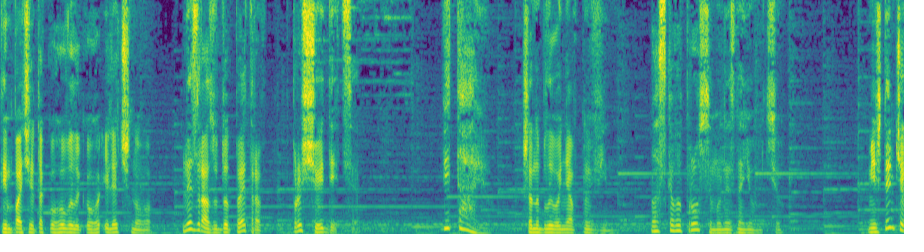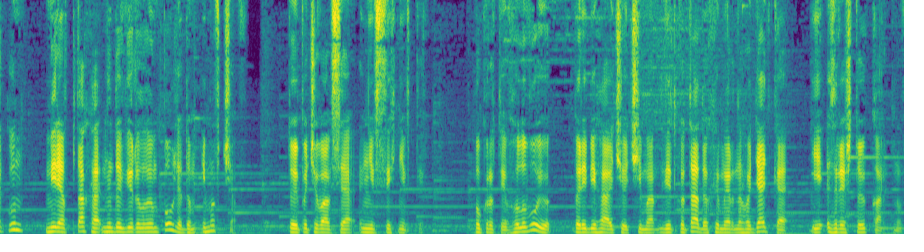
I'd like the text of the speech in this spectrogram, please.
тим паче такого великого і лячного, не зразу допетрав, про що йдеться. Вітаю, шанобливо нявкнув він. Ласкаво просимо, незнайомцю. Між тим чаклун міряв птаха недовірливим поглядом і мовчав. Той почувався ні в сих, ні в тих. Покрутив головою, перебігаючи очима від кота до химерного дядька, і, зрештою, каркнув.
